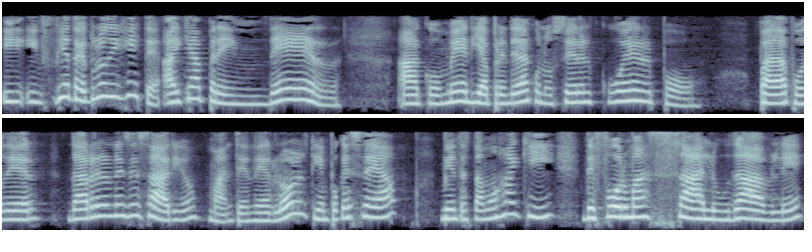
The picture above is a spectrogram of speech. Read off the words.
Y, y fíjate que tú lo dijiste, hay que aprender a comer y aprender a conocer el cuerpo para poder darle lo necesario, mantenerlo el tiempo que sea, mientras estamos aquí de forma saludable.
